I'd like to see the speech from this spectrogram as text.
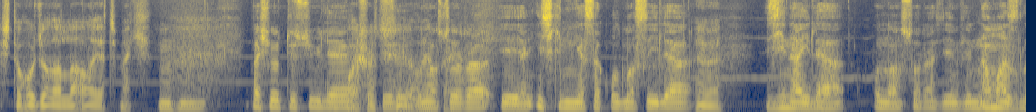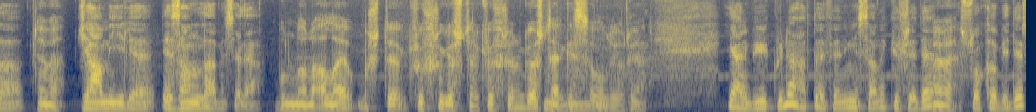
işte hocalarla alay etmek. Hı hı. Başörtüsüyle, Başörtüsüyle e, ondan sonra e, yani içkinin yasak olmasıyla, Evet. zinayla, ondan sonra diyelim namazla, Evet. camiyle, ezanla mesela. Bunlarla alay işte küfrü göster, küfrün göstergesi oluyor yani. Yani büyük günah hatta efendim insanı küfrede Evet. sokabilir.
